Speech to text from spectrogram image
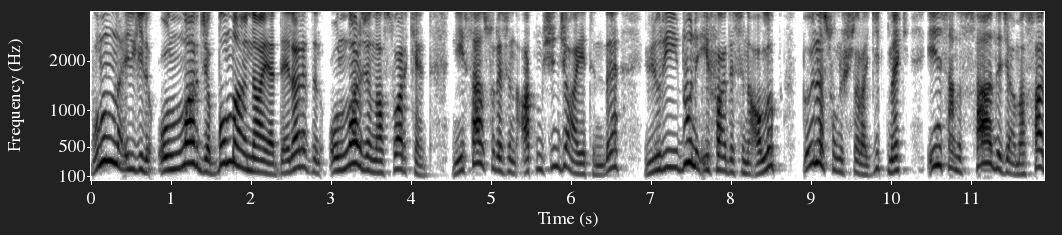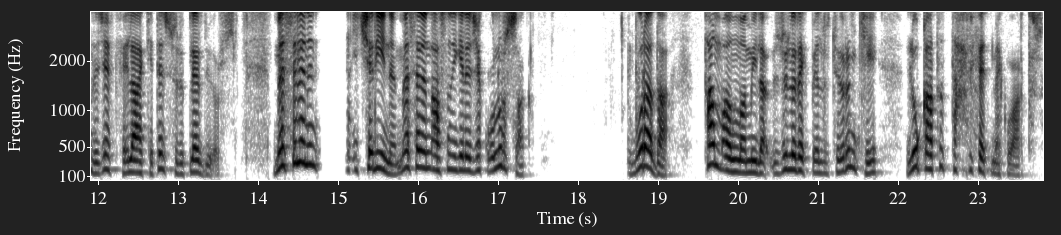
bununla ilgili onlarca bu manaya delalet eden onlarca nas varken Nisa suresinin 60. ayetinde yuridun ifadesini alıp böyle sonuçlara gitmek insanı sadece ama sadece felakete sürükler diyoruz. Meselenin içeriğine, meselenin aslına gelecek olursak burada tam anlamıyla üzülerek belirtiyorum ki lukatı tahrif etmek vardır.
